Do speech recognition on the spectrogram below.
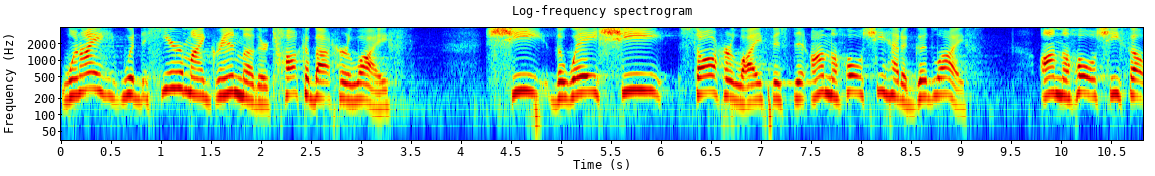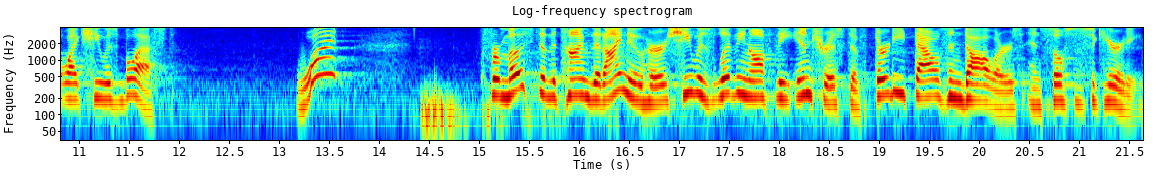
when I would hear my grandmother talk about her life, she, the way she saw her life is that on the whole, she had a good life. On the whole, she felt like she was blessed. What? For most of the time that I knew her, she was living off the interest of $30,000 in Social Security.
